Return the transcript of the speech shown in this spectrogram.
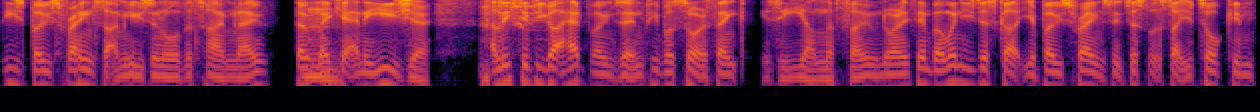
these Bose frames that I'm using all the time now don't make it any easier. At least if you got headphones in, people sort of think, "Is he on the phone or anything?" But when you just got your Bose frames, it just looks like you're talking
